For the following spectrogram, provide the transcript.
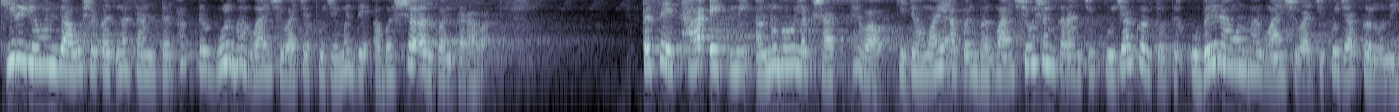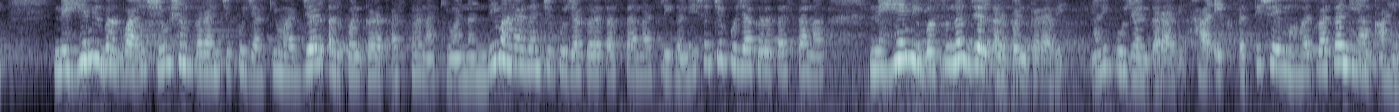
खीर घेऊन जाऊ शकत नसाल तर फक्त गुळ भगवान शिवाच्या पूजेमध्ये अवश्य अर्पण करावा. तसेच हा एक मी अनुभव लक्षात ठेवावा की जेव्हाही आपण भगवान शिवशंकरांची पूजा करतो तर उभे राहून भगवान शिवाची पूजा करू नये. नेहमी भगवान शिवशंकरांची पूजा किंवा जल अर्पण करत असताना किंवा नंदी महाराजांची पूजा करत असताना श्री गणेशाची पूजा करत असताना नेहमी बसूनच जल अर्पण करावे आणि पूजन करावे. हा एक अतिशय महत्त्वाचा नियम आहे.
